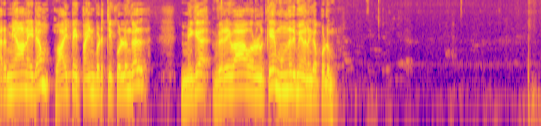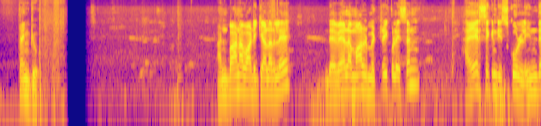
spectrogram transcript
அருமையான இடம். வாய்ப்பை பயன்படுத்தி கொள்ளுங்கள். மிக விரைவாக அவர்களுக்கே முன்னுரிமை வழங்கப்படும். தேங்க்யூ அன்பான வாடிக்கையாளர்களே இந்த Velammal matriculation higher secondary school இந்த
